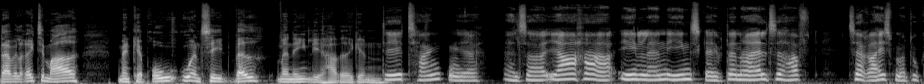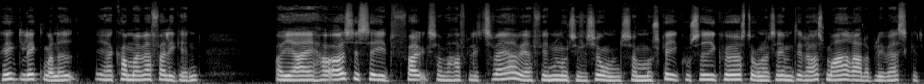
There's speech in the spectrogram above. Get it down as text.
Der er vel rigtig meget, man kan bruge, uanset hvad man egentlig har været igennem. Det er tanken, ja. Altså, jeg har en eller anden egenskab, den har jeg altid haft til at rejse mig. Du kan ikke lægge mig ned. Jeg kommer i hvert fald igen. Og jeg har også set folk, som har haft lidt sværere ved at finde motivationen, som måske kunne sidde i kørestolen og tænke, det er da også meget rart at blive vasket.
